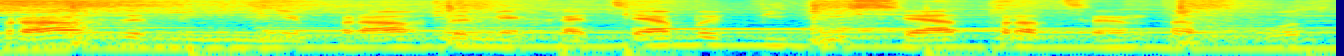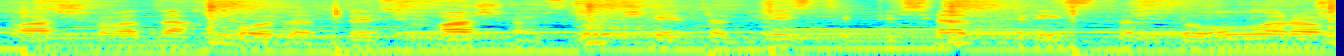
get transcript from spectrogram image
правдами и неправдами хотя бы 50% от вашего дохода. То есть в вашем случае это 250-300 долларов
